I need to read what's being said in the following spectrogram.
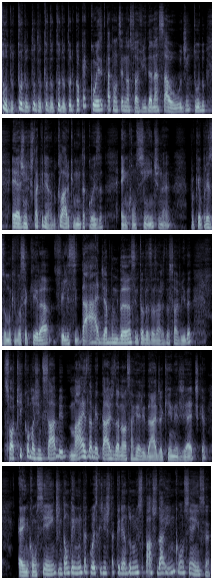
Tudo, tudo, tudo, tudo, tudo, tudo. Qualquer coisa que está acontecendo na sua vida, na saúde, em tudo, é a gente que está criando. Claro que muita coisa é inconsciente, né? Porque eu presumo que você queira felicidade, abundância em todas as áreas da sua vida. Só que, como a gente sabe, mais da metade da nossa realidade aqui energética é inconsciente, então tem muita coisa que a gente está criando no espaço da inconsciência.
